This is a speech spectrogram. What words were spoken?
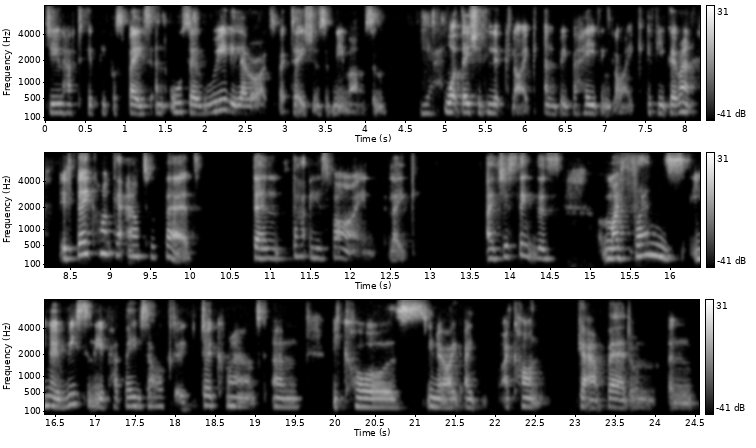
do have to give people space and also really lower our expectations of new mums and yeah. what they should look like and be behaving like if you go around. If they can't get out of bed, then that is fine. Like, I just think there's my friends, you know, recently have had babies. Oh, don't come around um, because you know I, I I can't get out of bed and and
